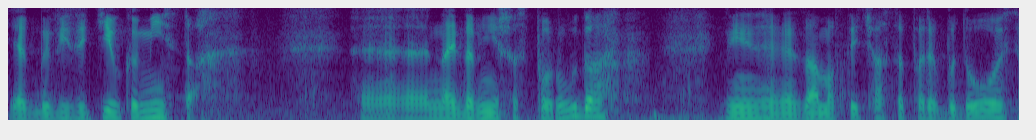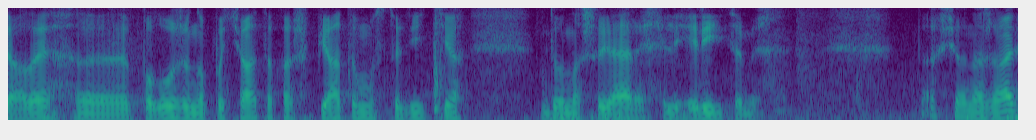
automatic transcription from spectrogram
якби візитівка міста. Е, найдавніша споруда. Він е, замок той часто перебудовувався, але е, положено початок аж в 5 столітті до нашої ери лігерійцями. Так що, на жаль,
